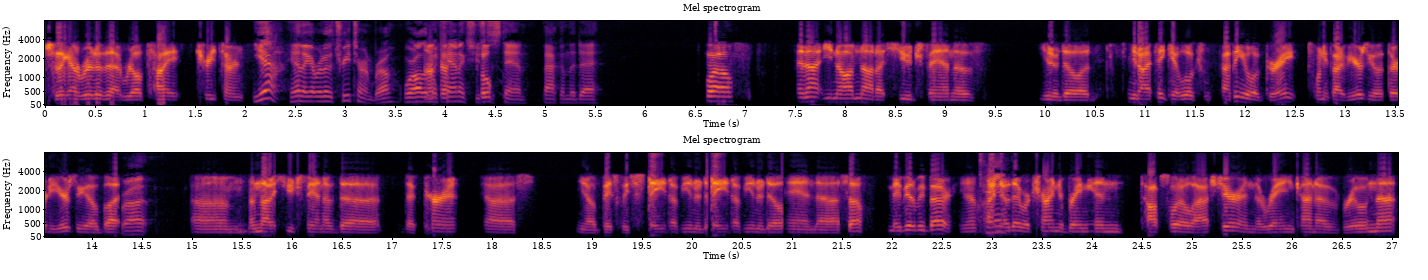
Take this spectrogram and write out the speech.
so they got rid of that real tight tree turn. Yeah, yeah, they got rid of the tree turn, bro. Where all the Okay, mechanics used cool. to stand back in the day. Well, and I, you know, I'm not a huge fan of Unadilla. You know, I think it looks, I think it looked great 25 years ago, 30 years ago, but Right. um, I'm not a huge fan of the the current, uh, you know, basically state of Unit state of Unadilla, and uh, so maybe it'll be better. You know, I know they were trying to bring in topsoil last year, and the rain kind of ruined that.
